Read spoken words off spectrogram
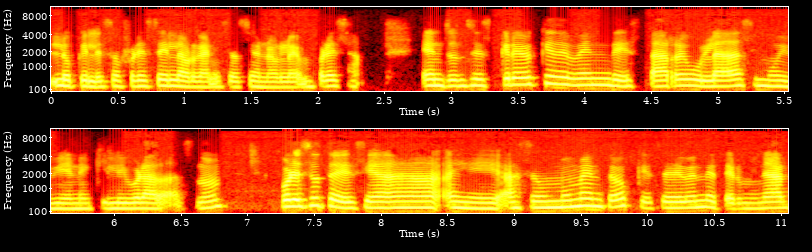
lo que les ofrece la organización o la empresa. Entonces creo que deben de estar reguladas y muy bien equilibradas, ¿no? Por eso te decía eh, hace un momento que se deben determinar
